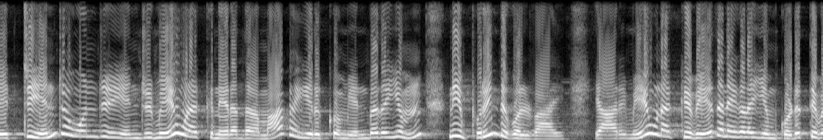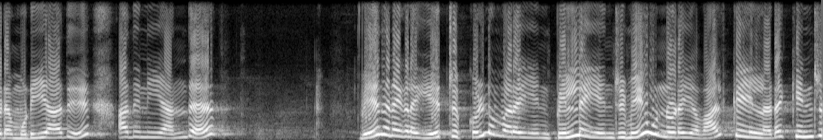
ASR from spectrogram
வெற்றி என்ற ஒன்று என்றுமே உனக்கு நிரந்தரமாக இருக்கும் என்பதையும் நீ புரிந்து கொள்வாய். யாருமே உனக்கு வேதனைகளையும் கொடுத்துவிட முடியாது. அது நீ அந்த வேதனைகளை ஏற்றுக்கொள்ளும் வரை என் பிள்ளை என்றுமே உன்னுடைய வாழ்க்கையில் நடக்கின்ற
